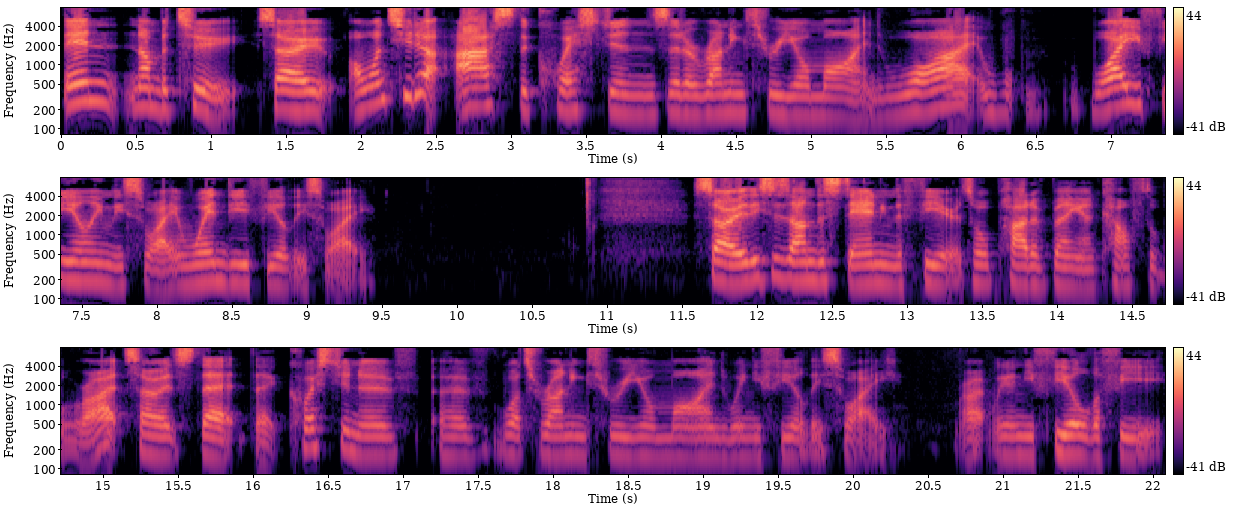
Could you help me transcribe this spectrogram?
Then, number two, so I want you to ask the questions that are running through your mind. Why, why are you feeling this way, and when do you feel this way? So this is understanding the fear. It's all part of being uncomfortable, right? So it's that that question of of what's running through your mind when you feel this way, right? When you feel the fear.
